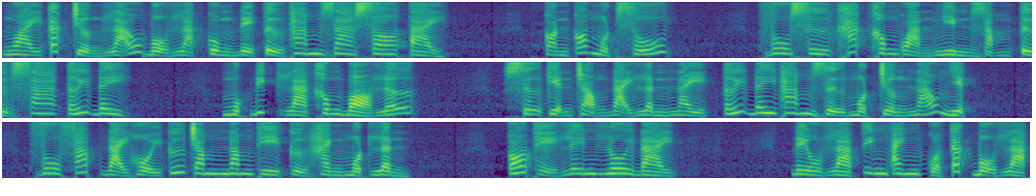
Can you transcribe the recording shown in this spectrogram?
Ngoài các trưởng lão bộ lạc cùng đệ tử tham gia so tài. Còn có một số vu sư khác không quản nhìn dặm từ xa tới đây. Mục đích là không bỏ lỡ. Sự kiện trọng đại lần này tới đây tham dự một trường náo nhiệt. Vu pháp đại hội cứ trăm năm thì cử hành một lần. Có thể lên lôi đài. Đều là tinh anh của các bộ lạc.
